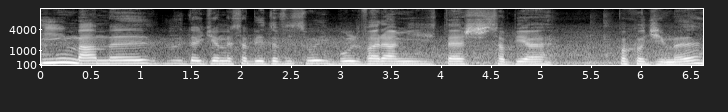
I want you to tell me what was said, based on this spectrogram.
I mamy, dojdziemy sobie do Wisły i bulwarami też sobie pochodzimy.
